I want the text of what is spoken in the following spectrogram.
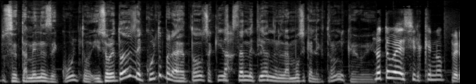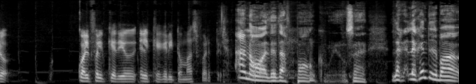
Pues, eh, también es de culto. Y sobre todo es de culto para todos aquellos No. que están metidos en la música electrónica, güey. No te voy a decir que no, pero ¿cuál fue el que dio el que gritó más fuerte? Ah, no, el de Daft Punk, güey. O sea, la, la gente va,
